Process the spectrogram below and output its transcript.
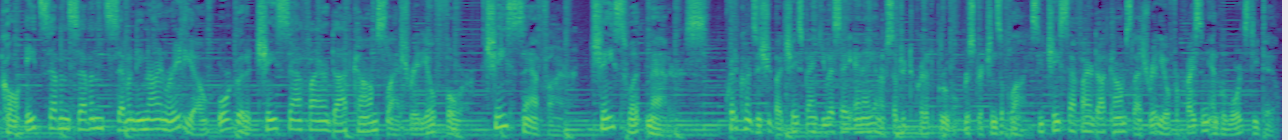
Call 877-79-RADIO or go to chasesapphire.com slash radio 4. Chase Sapphire. Chase what matters. Credit cards issued by Chase Bank USA NA and are subject to credit approval. Restrictions apply. See chasesapphire.com slash radio for pricing and rewards detail.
